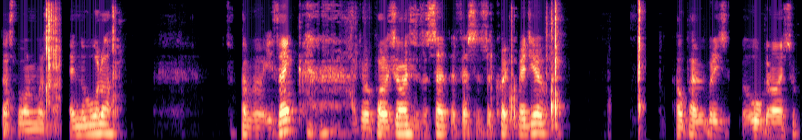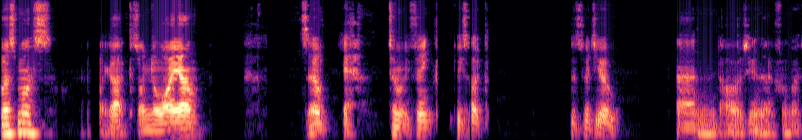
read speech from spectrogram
That's one was in the water. So tell me what you think. I do apologise, as I said, if this is a quick video. Hope everybody's organised for Christmas, like that, because I know I am. So, yeah, tell me what you think. Please like this video, and I'll see you in the next one, guys.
